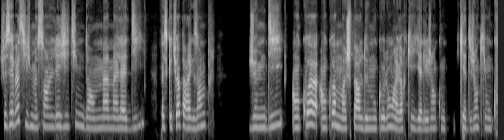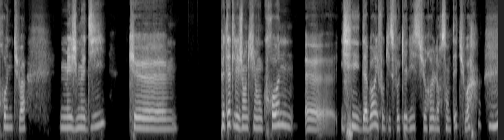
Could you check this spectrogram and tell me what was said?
Je sais pas si je me sens légitime dans ma maladie, Parce que tu vois, par exemple, je me dis en quoi, en quoi moi je parle de mon côlon alors qu'il y a les gens qu'il y a des gens qui ont Crohn, tu vois. Mais je me dis que peut-être les gens qui ont Crohn, euh, d'abord il faut qu'ils se focalisent sur leur santé, tu vois. Mmh.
